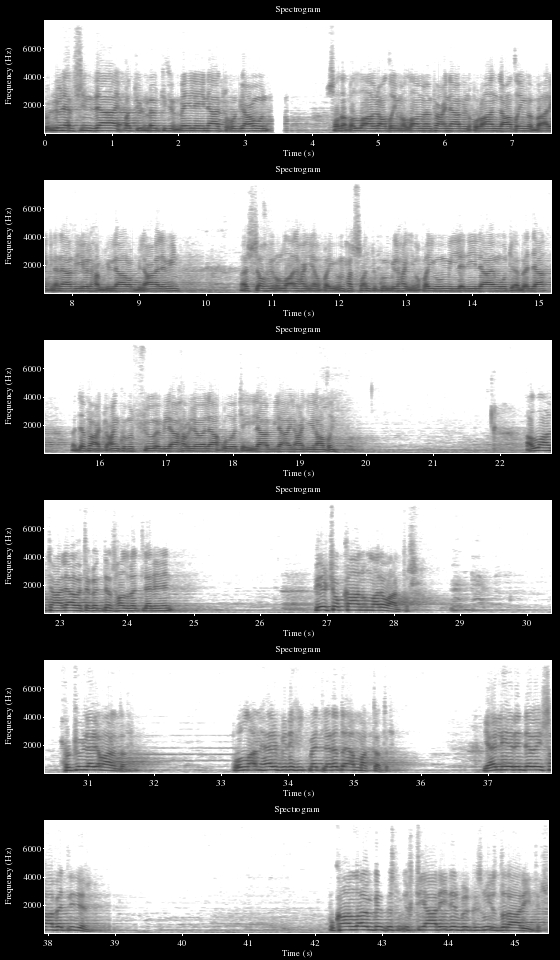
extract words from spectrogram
Kullu nefsin zâikatül mevti thümme ileynâ turcaûn. Sadakallâhul azîm. Allahümme enfa'nâ bil Kur'anil azîm ve bârik lenâ fîhi velhamdülillâhi rabbil âlemin. Estağfirullahal hayyel kayyum. Hassantukum bil hayyel kayyum illezî lâ yemût ebedâ. Ve defa'tu ankumus sû'e bilâ havle ve lâ kuvvete illâ billâhil aliyyil azîm. Allahu Teala ve Tekaddes Hazretlerinin birçok kanunları vardır. Hükümleri vardır. Bunların her biri hikmetlere dayanmaktadır. Yerli yerinde ve isabetlidir. Bu kanunların bir kısmı ihtiyaridir, bir kısmı ızdıraridir.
